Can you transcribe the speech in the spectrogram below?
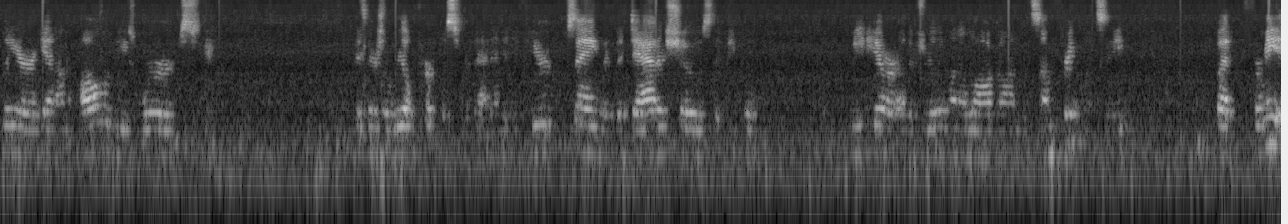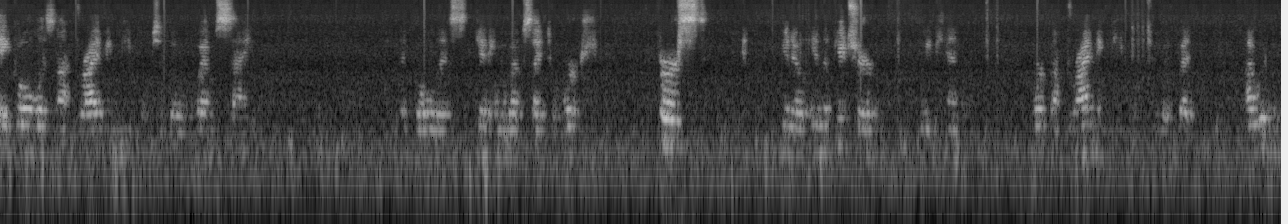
clear again on all of these words that there's a real purpose for that, and if you're saying that the data shows that people, media or others really wanna log on with some frequency, but for me, a goal is not driving people to the website. The goal is getting the website to work first. You know, in the future, we can work on driving people to it, but I wouldn't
